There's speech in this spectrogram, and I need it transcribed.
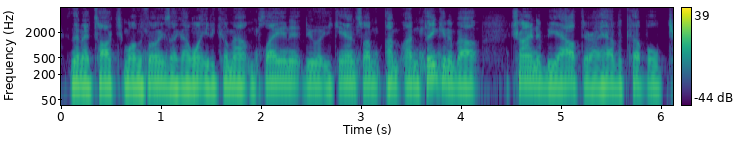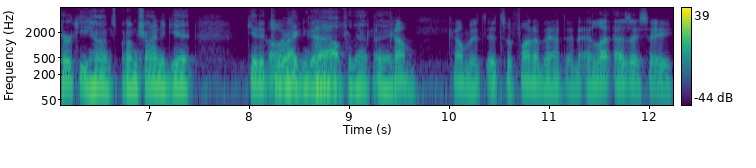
and then I talked to him on the phone. He's like, "I want you to come out and play in it, do what you can." So I'm I'm, I'm thinking about trying to be out there. I have a couple turkey hunts, but I'm trying to get get it to Oh, where I can go out for that C- thing. Come, come. It, it's a fun event, and and as I say,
